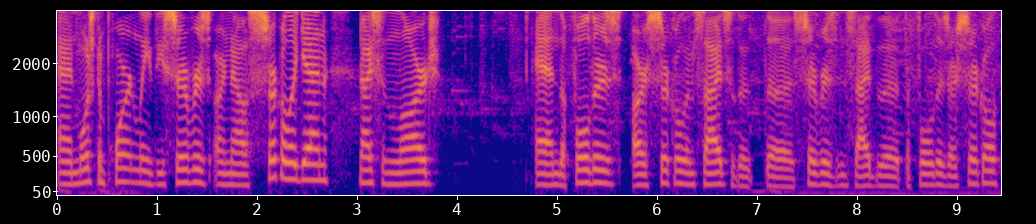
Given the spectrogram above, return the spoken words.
And most importantly, the servers are now circle again, nice and large. And the folders are circle inside, so the, the servers inside the, the folders are circle.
